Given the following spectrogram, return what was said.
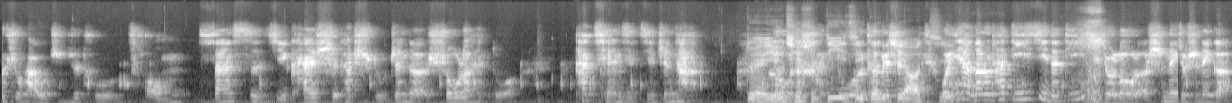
说实话，《无耻之徒》从三四季开始，它尺度真的收了很多。它前几季真的对，尤其是第一多季跟特别是第二季我，印象当中，他第一季的第一集就漏了，是那就是那个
